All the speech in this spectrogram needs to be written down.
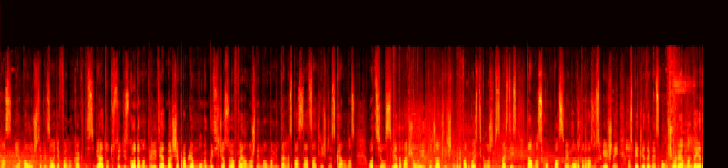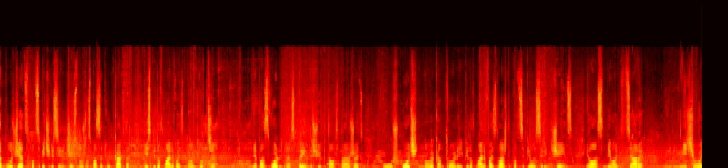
у нас не получится реализовать ФНу как-то себя. Тут, кстати, с годом он прилетает. Большие проблемы могут быть сейчас у ФН. Нужно ему моментально спасаться. Отличный скан у нас от сил света пошел. И тут же отличный врыв от Гостика. Нужно спастись. Там у нас хук по своему. В этот раз успешный. Успеет ли догнать с помощью Ремнанта? Это получается подцепить через сильный чейс. Нужно спасать хоть как-то. Есть Pit of Malice, но тут же не позволит. Да, спринт еще и пытался поражать. Уж очень много контроля. И Pit of Malice дважды подцепил и Searing Chains, и Lucent Beam 'а Дитяры. Ничего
